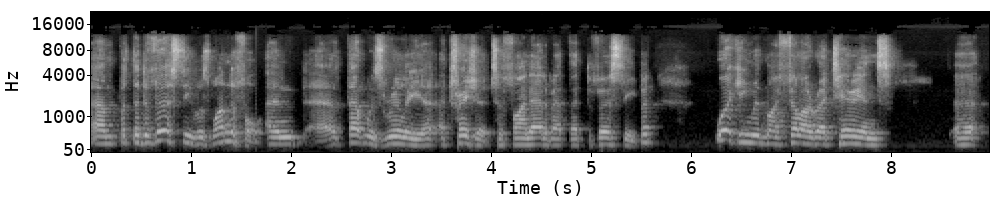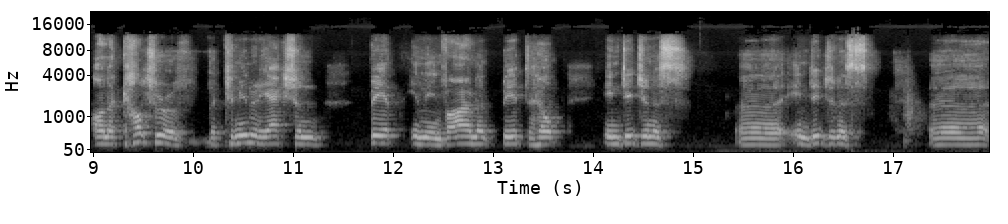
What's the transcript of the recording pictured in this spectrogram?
Um, but the diversity was wonderful, and uh, that was really a, a, treasure to find out about that diversity. But working with my fellow Rotarians uh, on a culture of the community action, be it in the environment, be it to help Indigenous uh, Indigenous uh,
